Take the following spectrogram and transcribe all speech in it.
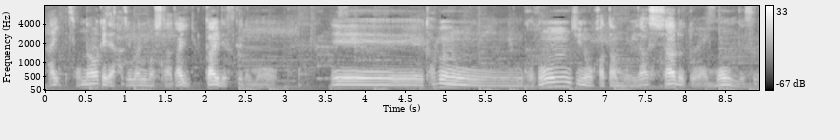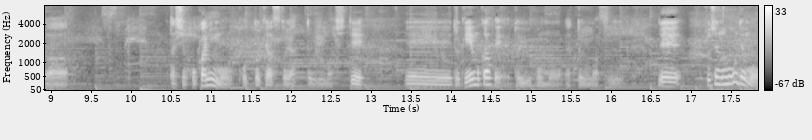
はいそんなわけで始まりました。第1回ですけどもえー、多分ご存知の方もいらっしゃるとは思うんですが私他にもポッドキャストやっておりましてえーとゲームカフェという方もやっております。でそちらの方でも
